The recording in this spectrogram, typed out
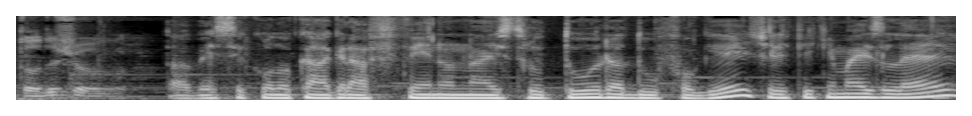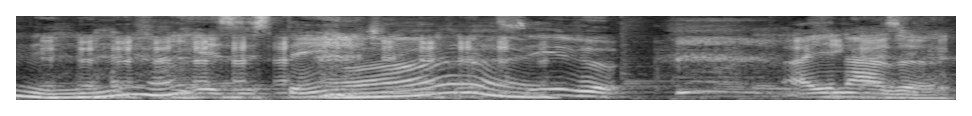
todo o jogo. Talvez se colocar grafeno na estrutura do foguete, ele fique mais leve. e? E resistente, Ah. flexível. Aí, Fica a NASA. dica.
